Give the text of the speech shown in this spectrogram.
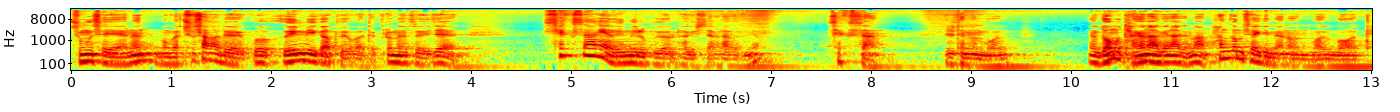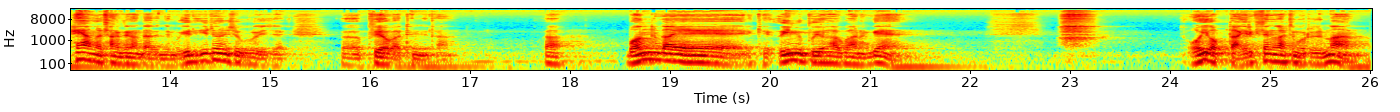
중세에는 뭔가 추상화되어 있고 의미가 부여가 돼. 그러면서 이제 색상의 의미를 부여를 하기 시작을 하거든요. 색상. 이를테면 뭐 너무 당연하긴 하지만 황금색이면은 뭐, 뭐 태양을 상징한다든지 뭐 이- 이런 식으로 이제 어, 부여가 됩니다. 그러니까 뭔가에 이렇게 의미 부여하고 하는 게 어이가 없다 이렇게 생각할지 모르지만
